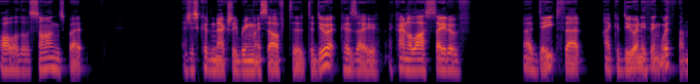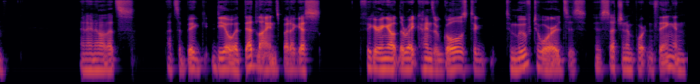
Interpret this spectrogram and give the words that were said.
all of those songs, but I just couldn't actually bring myself to to do it because I, I kind of lost sight of a date that I could do anything with them. And I know that's that's a big deal with deadlines, but I guess figuring out the right kinds of goals to to move towards is is such an important thing and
